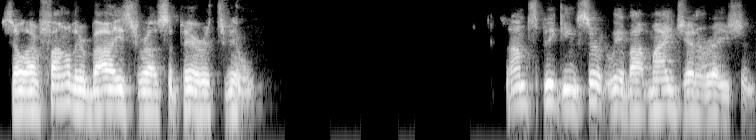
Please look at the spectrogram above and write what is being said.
so our father buys for us a pair of tefillin. So I'm speaking certainly about my generation.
